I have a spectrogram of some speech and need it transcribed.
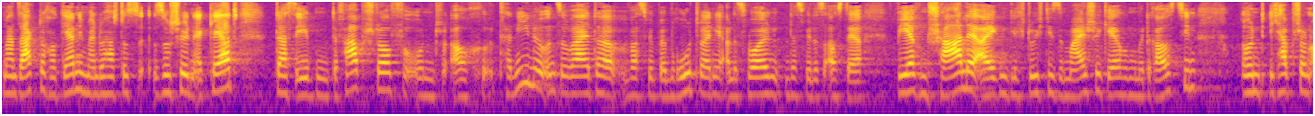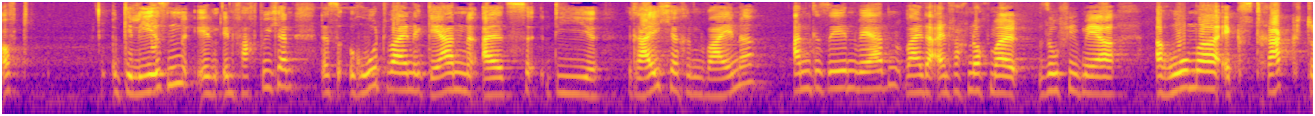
man sagt doch auch gerne, ich meine, du hast das so schön erklärt, dass eben der Farbstoff und auch Tannine und so weiter, was wir beim Rotwein ja alles wollen, dass wir das aus der Beerenschale eigentlich durch diese Maischegärung mit rausziehen. Und ich habe schon oft gelesen in, in Fachbüchern, dass Rotweine gern als die reicheren Weine angesehen werden, weil da einfach nochmal so viel mehr Aroma, Extrakt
